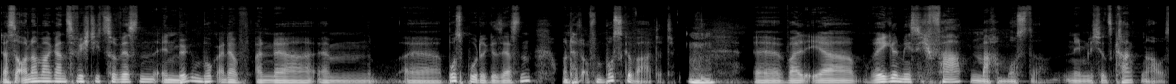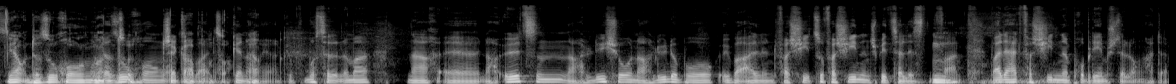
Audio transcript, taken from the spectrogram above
das ist auch nochmal ganz wichtig zu wissen, in Mögenburg an der, an der ähm, äh, Busbude gesessen und hat auf den Bus gewartet, äh, weil er regelmäßig Fahrten machen musste, nämlich ins Krankenhaus. Ja, Untersuchung, Untersuchung und Check-up und so und so. Genau, ja. Du musste dann immer nach, äh, nach Uelzen, nach Lüchow, nach Lüneburg, überall in verschied zu verschiedenen Mhm. Spezialisten fahren, weil er halt verschiedene Problemstellungen hatte.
